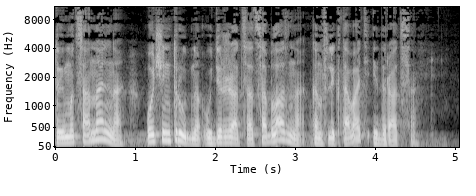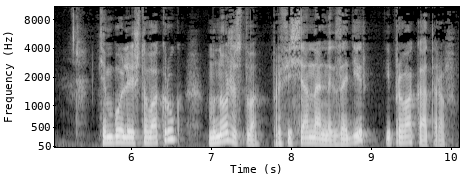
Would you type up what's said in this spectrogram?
то эмоционально очень трудно удержаться от соблазна конфликтовать и драться. Тем более, что вокруг множество профессиональных задир и провокаторов –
